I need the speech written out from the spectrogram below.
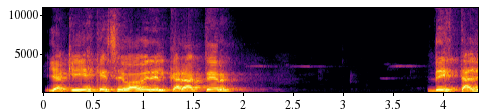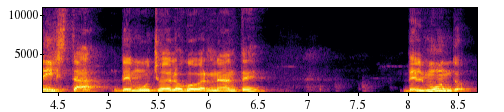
y aquí es que se va a ver el carácter de estadista de muchos de los gobernantes del mundo.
